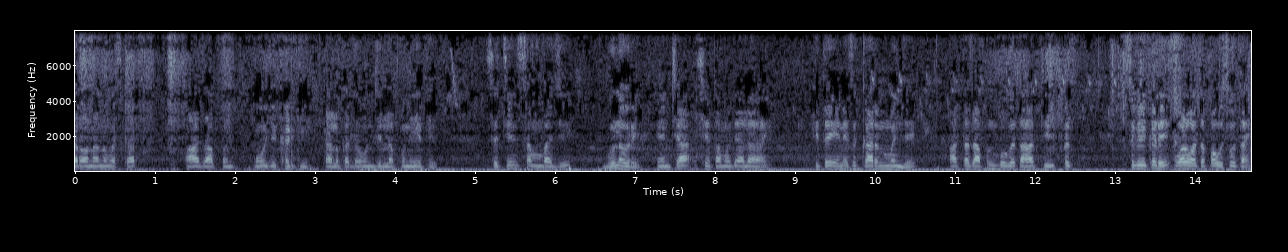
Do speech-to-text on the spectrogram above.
सर्वांना नमस्कार. आज आपण मौजे खडकी तालुका दौंड जिल्हा पुणे येथे सचिन संभाजी गुणवरे यांच्या शेतामध्ये आला आहे. तिथं येण्याचं कारण म्हणजे आताच आपण बघत आहात की सगळीकडे वळवाचा पाऊस होत आहे.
